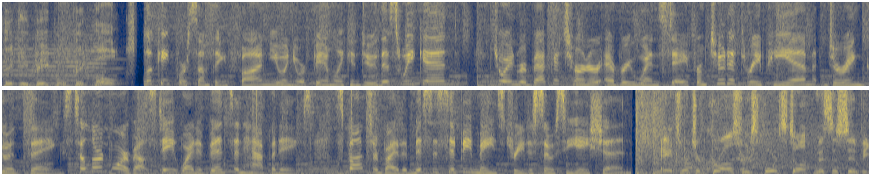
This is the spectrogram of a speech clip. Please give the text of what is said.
picky people pick Polk's. Looking for something fun you and your family can do this weekend? Join Rebecca Turner every Wednesday from 2 to 3 p.m. during Good Things to learn more about statewide events and happenings. Sponsored by the Mississippi Main Street Association. Hey, it's Richard Cross from Sports Talk Mississippi.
